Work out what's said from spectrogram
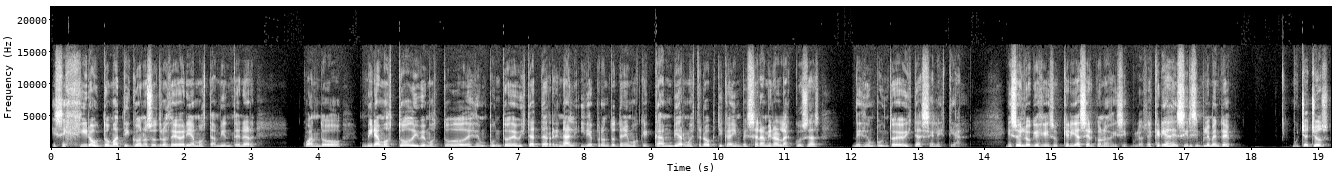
ese giro automático nosotros deberíamos también tener cuando miramos todo y vemos todo desde un punto de vista terrenal y de pronto tenemos que cambiar nuestra óptica y empezar a mirar las cosas desde un punto de vista celestial. Eso es lo que Jesús quería hacer con los discípulos. Les quería decir simplemente, muchachos,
